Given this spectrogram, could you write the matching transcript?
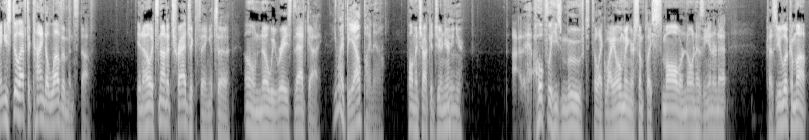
and you still have to kind of love him and stuff. You know, it's not a tragic thing. It's a oh no, we raised that guy, He might be out by now. Paul Menchaca Junior. Junior. hopefully he's moved to like Wyoming or someplace small where no one has the internet. Because you look him up.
